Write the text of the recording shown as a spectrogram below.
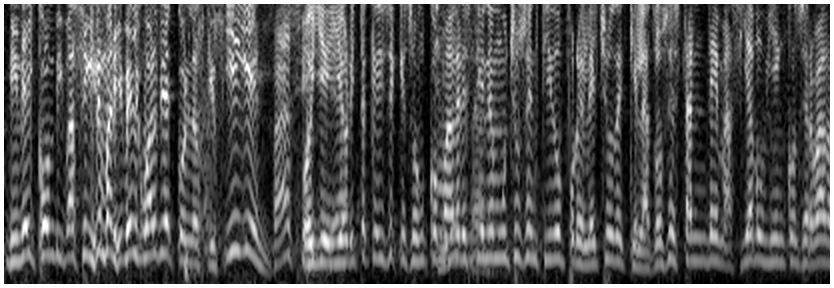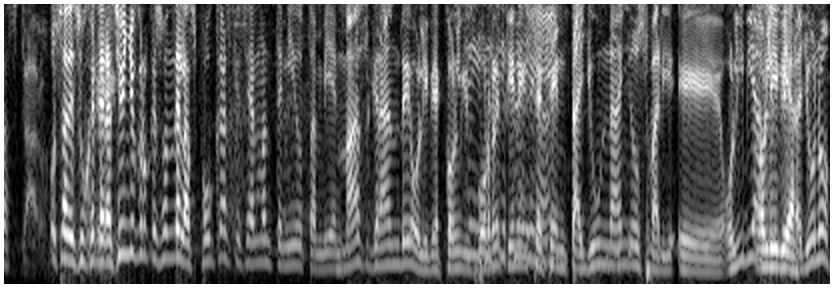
Ninel Conde y va a seguir Maribel Guardia con las que siguen. Fácil. Oye, y ahorita que dice que son comadres, claro. tiene mucho sentido por el hecho de que las dos están demasiado bien conservadas. Claro. O sea, de su generación yo creo que son de las pocas que se han mantenido también. Más grande, Olivia Collins Sí, Borre sí, tiene sí. 61 años. Mari- eh, Olivia, Olivia. 61.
